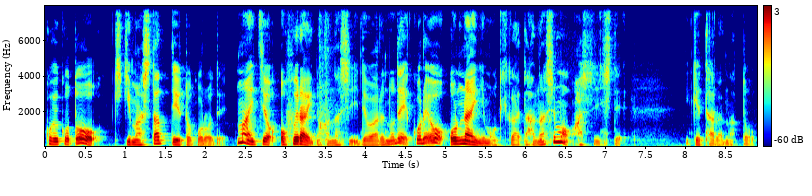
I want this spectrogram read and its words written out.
こういうことを聞きましたっていうところでまあ一応オフラインの話ではあるのでこれをオンラインにも置き換えた話も発信していけたらなと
